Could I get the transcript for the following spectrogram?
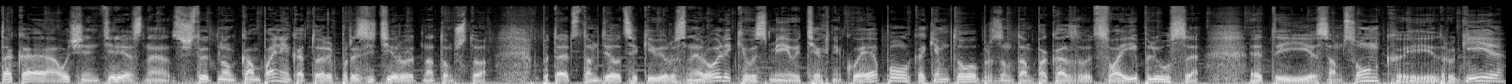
такая очень интересная. Существует много компаний, которые паразитируют на том, что пытаются там делать всякие вирусные ролики, высмеивать технику Apple каким-то образом, там показывают свои плюсы. Это и Samsung, и другие.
